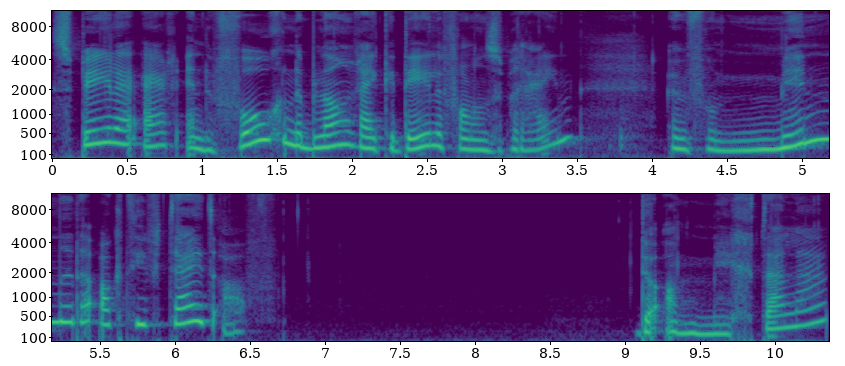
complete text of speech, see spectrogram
spelen er in de volgende belangrijke delen van ons brein een verminderde activiteit af. De amygdala,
